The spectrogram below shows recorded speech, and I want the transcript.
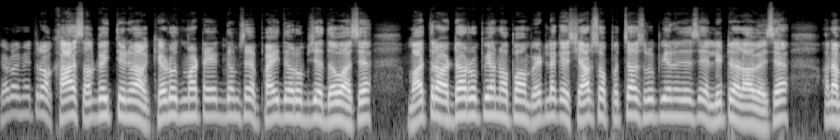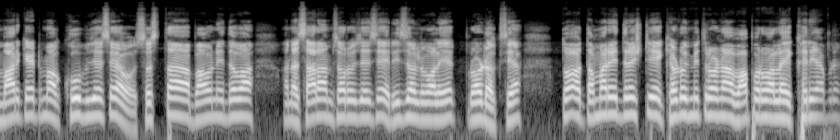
ખેડૂત મિત્રો ખાસ અગત્યનું આ ખેડૂત માટે એકદમ છે ફાયદારૂપ જે દવા છે માત્ર અઢાર રૂપિયાનો પંપ એટલે કે ચારસો પચાસ રૂપિયાનું જે છે લીટર આવે છે. અને માર્કેટમાં ખૂબ જે છે સસ્તા ભાવની દવા અને સારામાં સારું જે છે રિઝલ્ટવાળી એક પ્રોડક્ટ છે. તો તમારી દ્રષ્ટિએ ખેડૂત મિત્રોના વાપરવા લાયક ખરી આપણે?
